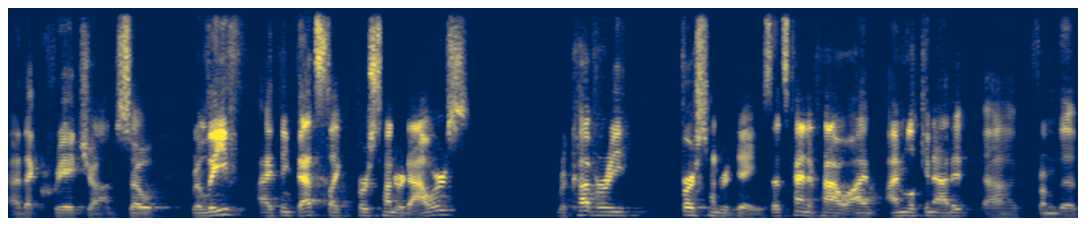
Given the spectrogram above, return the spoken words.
uh, that create jobs. So relief, I think that's like first 100 hours. Recovery, first 100 days. That's kind of how I'm, I'm looking at it uh, from the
